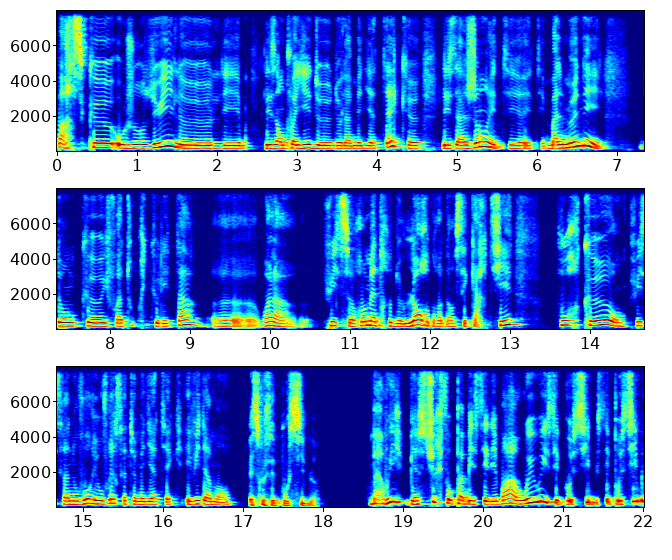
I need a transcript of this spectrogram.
parce que aujourd'hui, le, les, les, employés de, de, la médiathèque, euh, les agents étaient, étaient malmenés. Donc, euh, il faut à tout prix que l'État, euh, voilà, puisse remettre de l'ordre dans ces quartiers pour que on puisse à nouveau réouvrir cette médiathèque, évidemment. Est-ce que c'est possible? Bah oui, bien sûr, il faut pas baisser les bras. Oui, oui, c'est possible, c'est possible.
